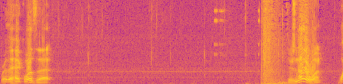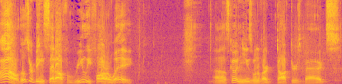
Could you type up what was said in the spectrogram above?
Where the heck was that? There's another one. Wow, those are being set off really far away. Uh, let's go ahead and use one of our doctor's bags.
